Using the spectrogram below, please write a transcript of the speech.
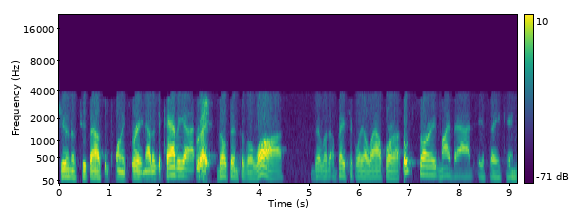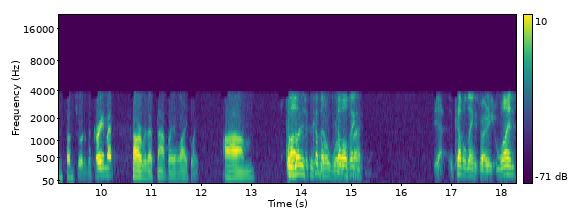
June of 2023. Now, there's a caveat right. built into the law that would basically allow for a oops, sorry, my bad, if they came to some sort of agreement. However, that's not very likely. Um, so well, a couple, couple things. Yeah, a couple things, Brody. One,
